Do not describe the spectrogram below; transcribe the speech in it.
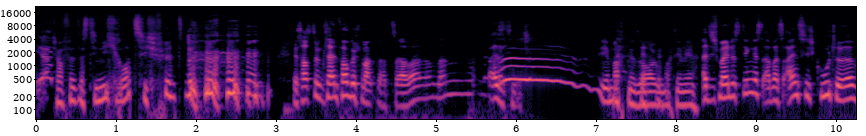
Ja. Ich hoffe, dass die nicht rotzig wird. Jetzt hast du einen kleinen Vorgeschmack, Matze, aber man weiß es nicht. Ihr macht mir Sorgen, macht ihr mir. Also ich meine, das Ding ist aber das einzig Gute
